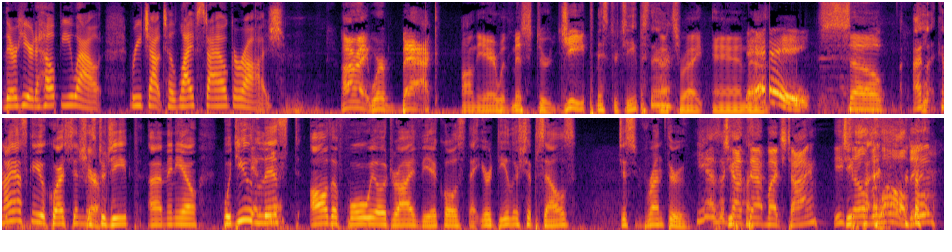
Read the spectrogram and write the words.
They're here to help you out. Reach out to Lifestyle Garage. All right, we're back on the air with Mr. Jeep. Mr. Jeep's there. That's right. And uh, Hey, so I'd, can I ask you a question, Sure. Mr. Jeep, uh, Minio? Would you Yes, list all the four wheel drive vehicles that your dealership sells? Just run through. he hasn't Jeep got Cla- that much time. He Jeep sells Cla- them all, dude.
